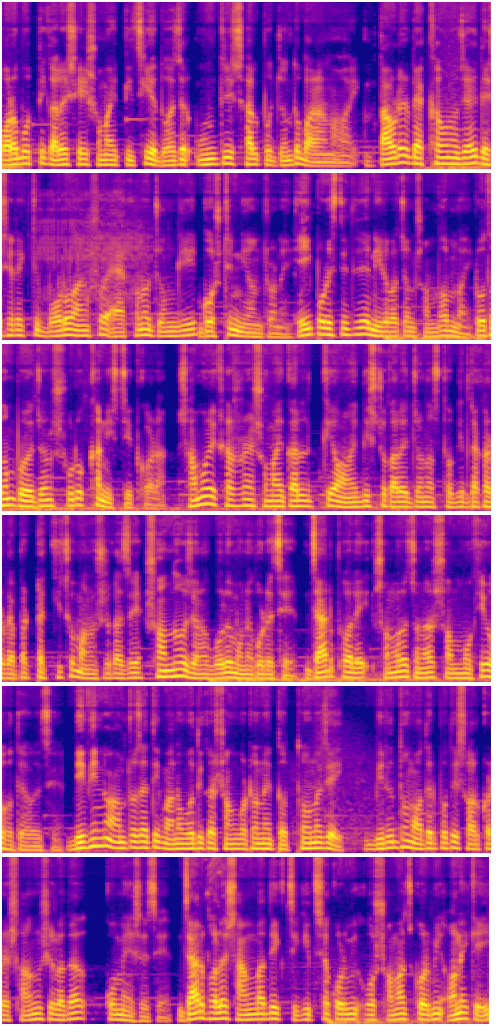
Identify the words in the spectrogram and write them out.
পরবর্তীকালে সেই সময় পিছিয়ে দুহাজার উনত্রিশ সাল পর্যন্ত বাড়ানো হয়। তাওরের ব্যাখ্যা অনুযায়ী, দেশের একটি বড় অংশ এখনও জঙ্গি গোষ্ঠীর নিয়ন্ত্রণে। এই পরিস্থিতিতে নির্বাচন সম্ভব নয়। প্রথম প্রয়োজন সুরক্ষা নিশ্চিত করা। সামরিক শাসনের সময়কালকে অনির্দিষ্টকালের জন্য স্থগিত রাখার ব্যাপারটা কিছু মানুষের কাছে সন্দেহজনক বলে মনে করেছে, যার ফলে সমালোচনার সম্মুখীন হতে হয়েছে। বিভিন্ন আন্তর্জাতিক মানবাধিকার সংগঠনের তথ্য অনুযায়ী, বিরুদ্ধ মতের প্রতি সরকারের সহনশীলতা কমে এসেছে, যার ফলে সাংবাদিক, চিকিৎসাকর্মী ও সমাজকর্মী অনেকেই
